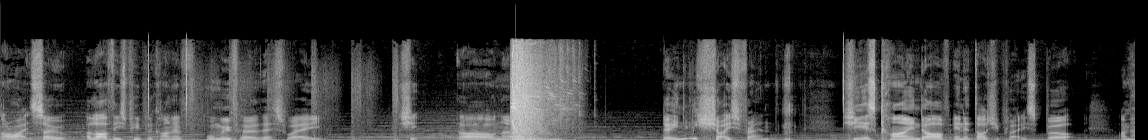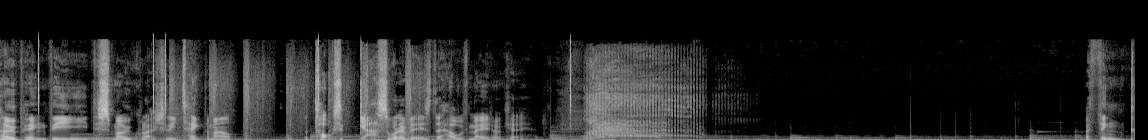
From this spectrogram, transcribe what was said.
all right. So a lot of these people are kind of. We'll move her this way. She. Oh no. No, he nearly shot his friend. she is kind of in a dodgy place, but I'm hoping the the smoke will actually take them out. The toxic gas or whatever it is the hell we've made. Okay. I think.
